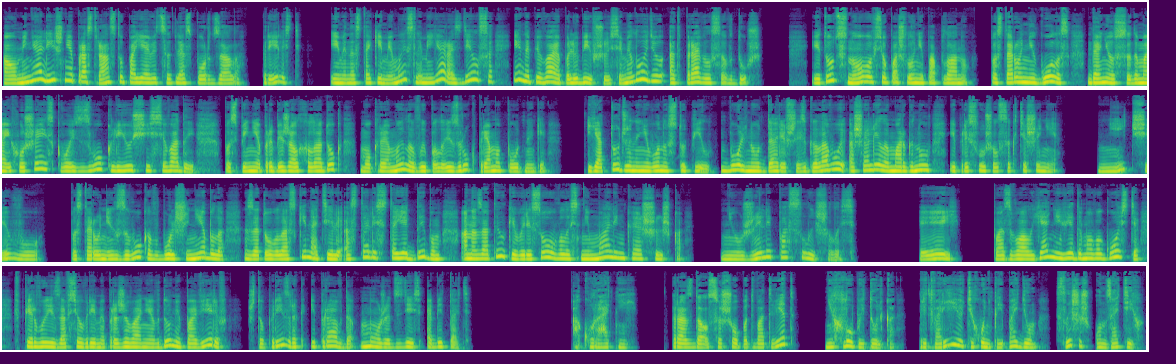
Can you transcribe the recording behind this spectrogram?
А у меня лишнее пространство появится для спортзала. Прелесть. Именно с такими мыслями я разделся и, напевая полюбившуюся мелодию, отправился в душ. И тут снова все пошло не по плану. Посторонний голос донесся до моих ушей сквозь звук льющейся воды. По спине пробежал холодок, мокрое мыло выпало из рук прямо под ноги. Я тут же на него наступил, больно ударившись головой, ошалело моргнул и прислушался к тишине. Ничего. Посторонних звуков больше не было, зато волоски на теле остались стоять дыбом, а на затылке вырисовывалась немаленькая шишка. Неужели послышалось? «Эй!» — позвал я неведомого гостя, впервые за все время проживания в доме поверив, что призрак и правда может здесь обитать. «Аккуратней!» — раздался шепот в ответ. «Не хлопай только, притвори ее тихонько и пойдем. Слышишь, он затих».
